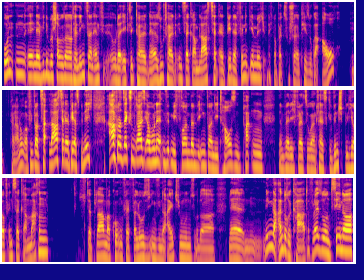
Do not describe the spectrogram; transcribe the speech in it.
Unten in der Videobeschreibung soll auch der Link sein, oder ihr klickt halt, ne, sucht halt Instagram LarsZLP, da findet ihr mich, oder ich glaube bei ZuschauerLP sogar auch. Hm, keine Ahnung, auf jeden Fall LarsZLP, das bin ich. 836 Abonnenten, würde mich freuen, wenn wir irgendwann die 1000 packen. Dann werde ich vielleicht sogar ein kleines Gewinnspiel hier auf Instagram machen. Ist der Plan. Mal gucken, vielleicht verlose ich irgendwie eine iTunes oder eine, irgendeine andere Karte. Vielleicht so ein Zehner,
